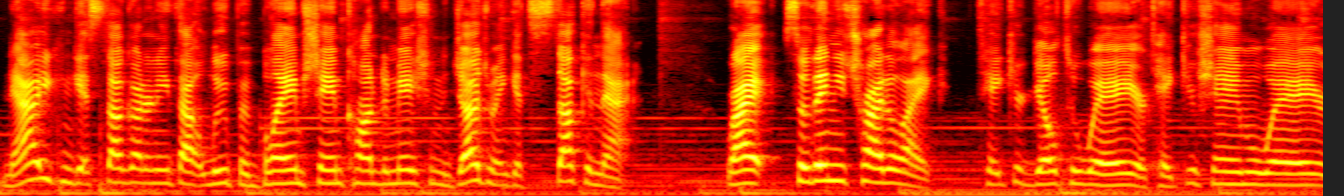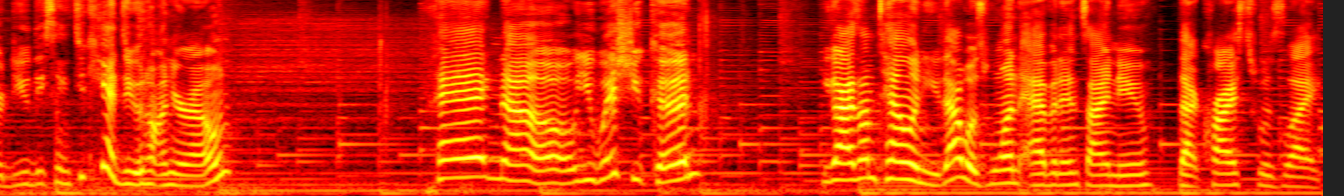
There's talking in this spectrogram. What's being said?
Now you can get stuck underneath that loop of blame, shame, condemnation, and judgment, get stuck in that, right? So then you try to like take your guilt away or take your shame away or do these things. You can't do it on your own. Heck no. You wish you could. You guys, I'm telling you, that was one evidence I knew that Christ was like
